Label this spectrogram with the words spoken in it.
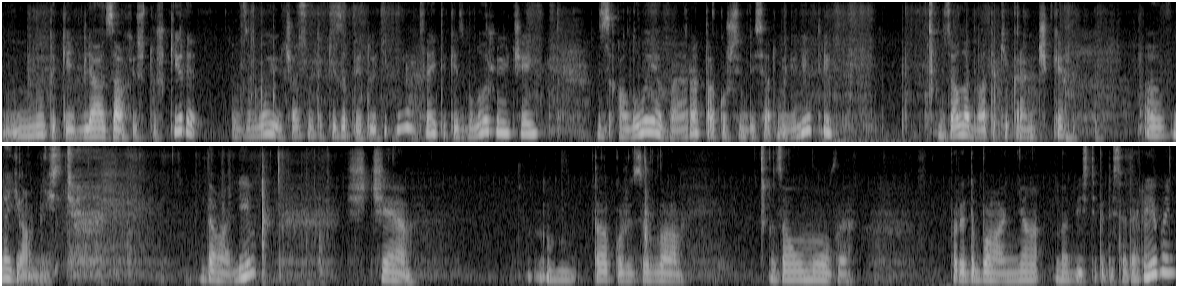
ну такий для захисту шкіри. Зимою часом такі запитують. І цей такий зволожуючий з алоє вера, також 70 мл. Взяла два такі кремчики е, в наявність. Далі ще також взяла за умови придбання на 250 гривень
